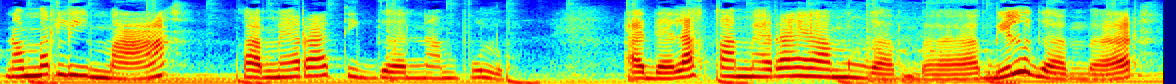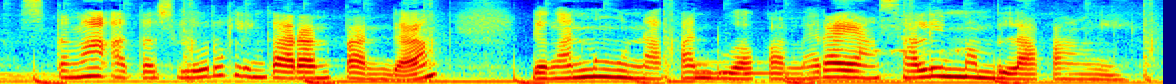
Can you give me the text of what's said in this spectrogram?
Nomor 5, kamera 360 adalah kamera yang menggambar gambar setengah atau seluruh lingkaran pandang dengan menggunakan dua kamera yang saling membelakangi.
